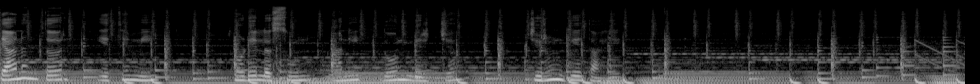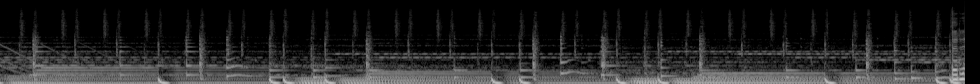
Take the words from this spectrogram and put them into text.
त्यानंतर येथे मी थोडे लसूण आणि दोन मिरच्या चिरून घेत आहे. तर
